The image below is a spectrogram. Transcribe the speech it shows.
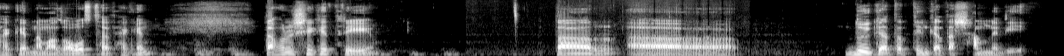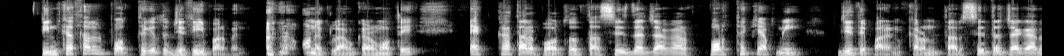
থাকেন, নামাজ অবস্থায় থাকেন, তাহলে সেক্ষেত্রে তার দুই কাতার, তিন কাতার সামনে দিয়ে তিন কাতার পর থেকে তো যেতেই পারবেন। অনেক লোকের মতে এক কাতার পর তার সিজদার জায়গার পর থেকে আপনি যেতে পারেন। কারণ তার সিজদার জায়গার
